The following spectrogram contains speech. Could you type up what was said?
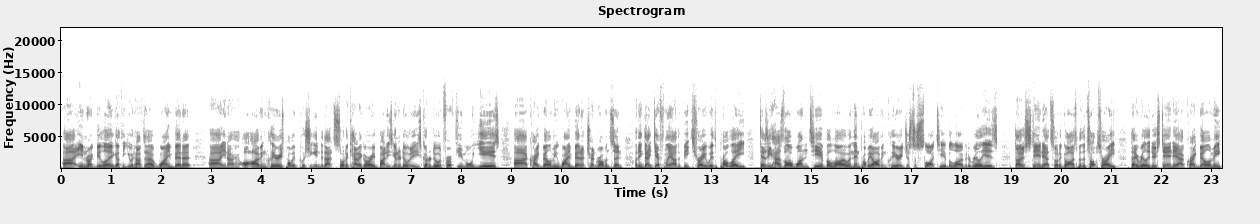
uh, in rugby league. I think you would have to have Wayne Bennett. Uh, you know, Ivan Ivan Cleary's probably pushing into that sort of category, but he's going to do it. He's got to do it for a few more years. Uh, Craig Bellamy, Wayne Bennett, Trent Robinson. I think they definitely are the big three, with probably Desi Hasler one tier below, and then probably Ivan Cleary just a slight tier below. But it really is those standout sort of guys. But the top three, they really do stand out. Craig Bellamy,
